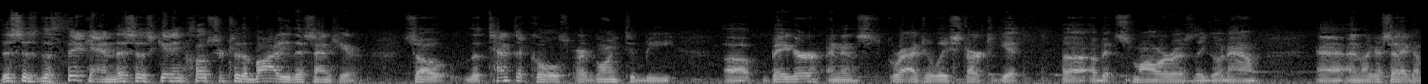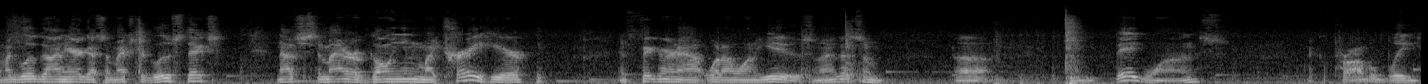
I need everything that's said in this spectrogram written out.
this is the thick end. This is getting closer to the body, this end here. So the tentacles are going to be uh, bigger and then gradually start to get uh, a bit smaller as they go down. Uh, and like I said, I got my glue gun here, got some extra glue sticks. Now it's just a matter of going in my tray here and figuring out what I want to use. And I've got some, uh, some big ones. I could probably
